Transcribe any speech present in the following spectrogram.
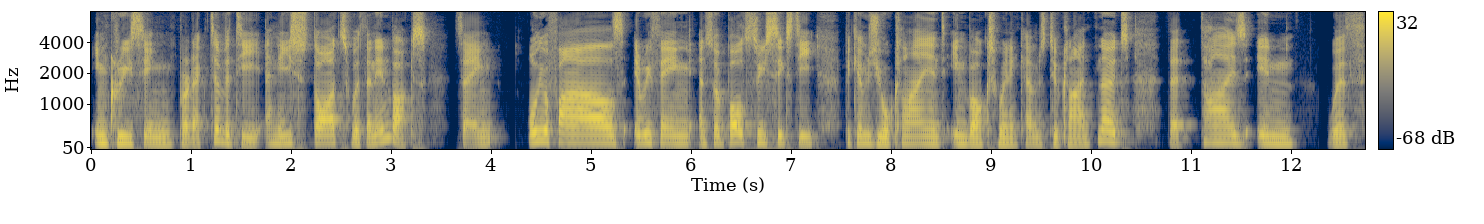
increasing productivity, and he starts with an inbox saying, all your files, everything. And so Pulse 360 becomes your client inbox when it comes to client notes that ties in with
